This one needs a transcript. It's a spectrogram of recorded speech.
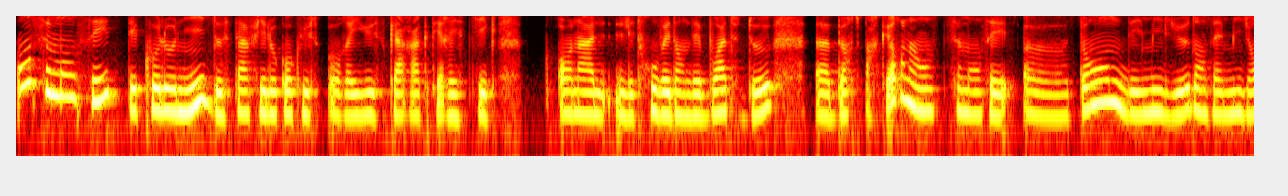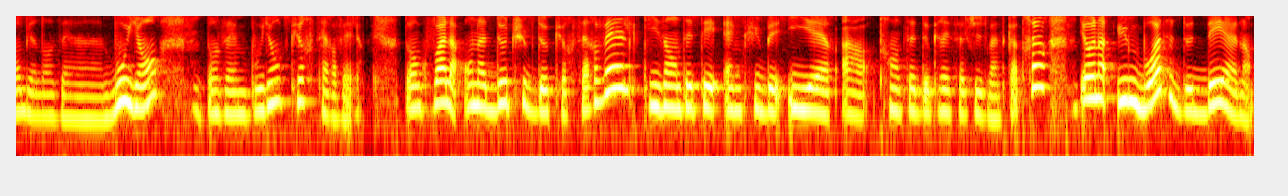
ensemencé des colonies de Staphylococcus aureus caractéristiques on a les trouvé dans des boîtes de euh, Burt Parker. On a ensemencé dans des milieux, dans un million, bien dans un bouillon, dans un bouillon cure-cervelle. Donc voilà, on a deux tubes de cure-cervelle qui ont été incubés hier à 37 degrés Celsius 24 heures. Et on a une boîte de DNA.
